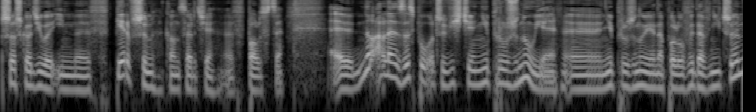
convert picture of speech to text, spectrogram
przeszkodziły im w pierwszym koncercie w Polsce. E, no ale zespół oczywiście nie próżnuje, e, nie próżnuje na polu wydawniczym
